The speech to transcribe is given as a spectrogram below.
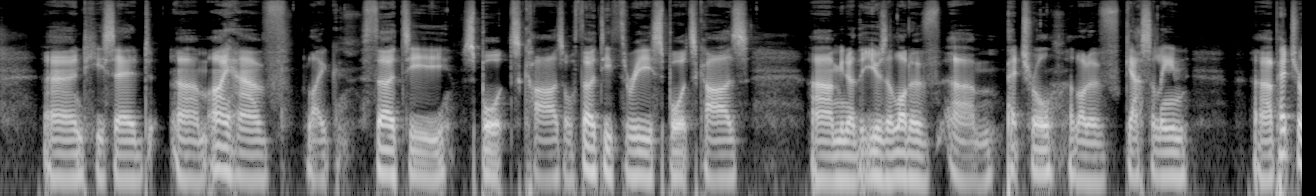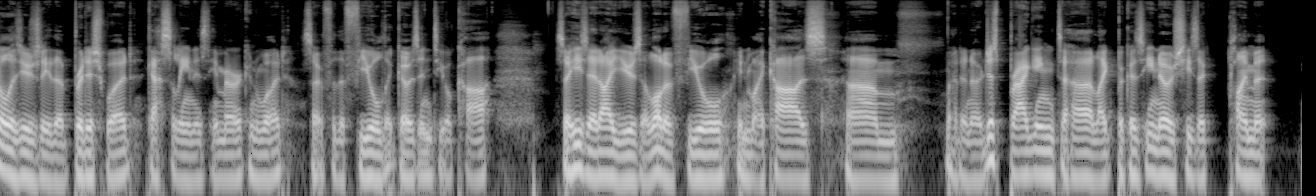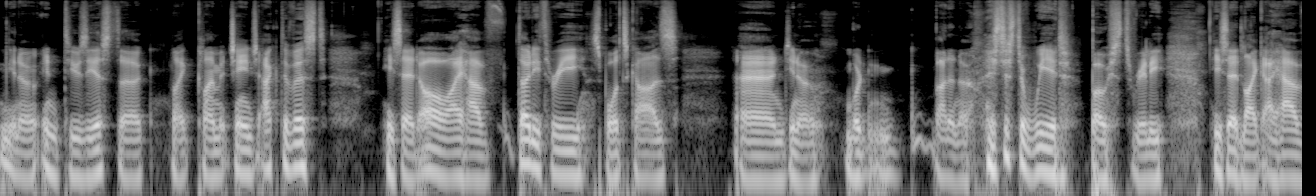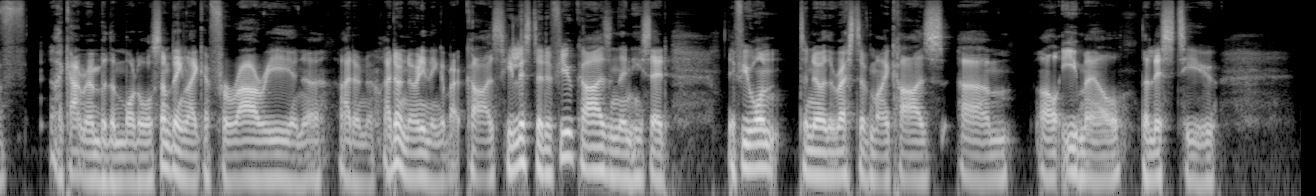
and he said, um, "I have like 30 sports cars or 33 sports cars, um, you know, that use a lot of um, petrol, a lot of gasoline. Uh, petrol is usually the British word, gasoline is the American word. So for the fuel that goes into your car. So he said, I use a lot of fuel in my cars. Um, I don't know, just bragging to her, like, because he knows she's a climate, you know, enthusiast, uh, like climate change activist. He said, Oh, I have 33 sports cars and you know would I don't know. It's just a weird boast, really. He said like I have I can't remember the model, something like a Ferrari and a I don't know. I don't know anything about cars. He listed a few cars and then he said, if you want to know the rest of my cars, um, I'll email the list to you.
